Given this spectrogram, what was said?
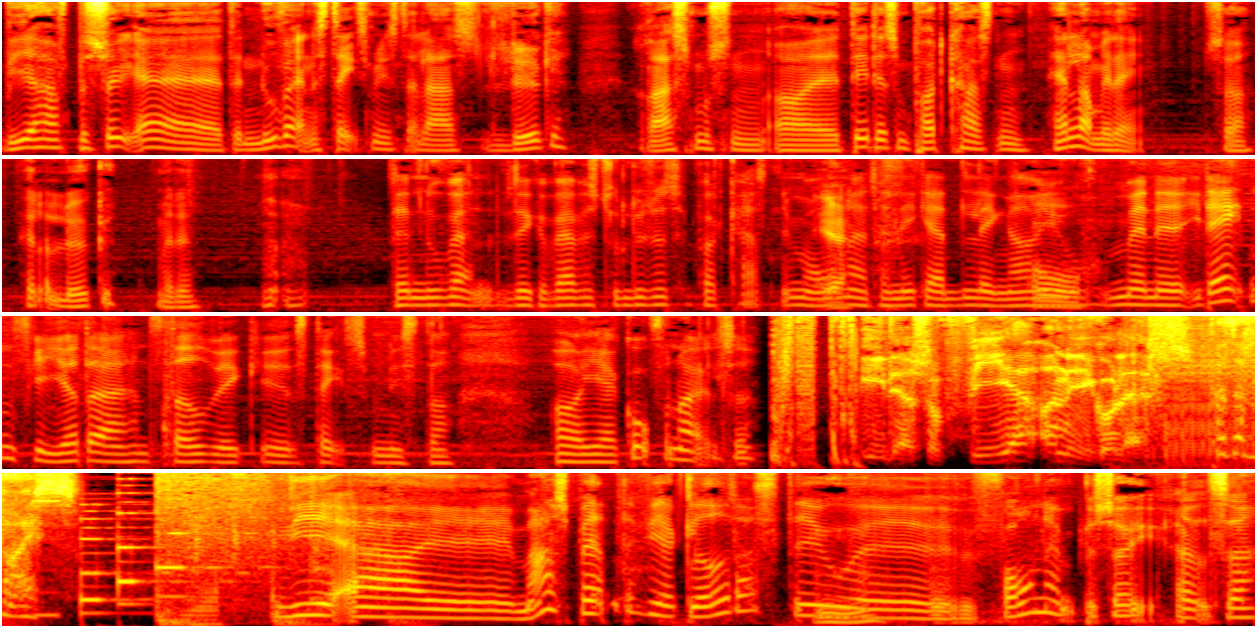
Vi har haft besøg af den nuværende statsminister, Lars Løkke Rasmussen, og øh, det er det, som podcasten handler om i dag. Så held og lykke med det. Den nuværende, det kan være, hvis du lytter til podcasten i morgen, Ja. at han ikke er det længere. Oh. Jo. Men øh, i dag, den 4., der er han stadigvæk øh, statsminister. Og ja, god fornøjelse. Ida, Sofia og Nikolas. På The Voice. Vi er øh, meget spændte. Vi har glædet os. Det er jo Mhm. øh, fornemt besøg, altså.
